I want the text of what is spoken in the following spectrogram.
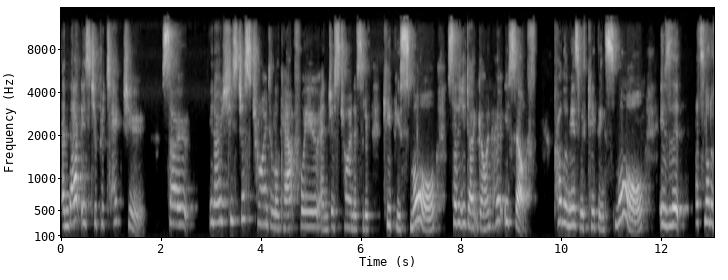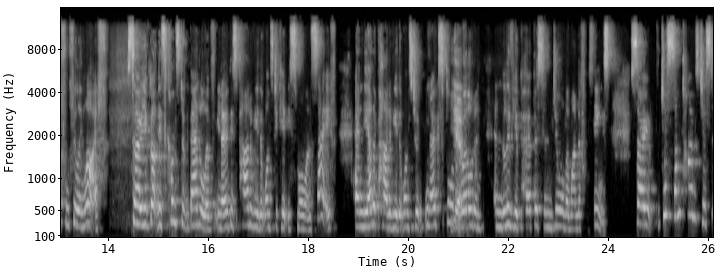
and that is to protect you so you know she's just trying to look out for you and just trying to sort of keep you small so that you don't go and hurt yourself problem is with keeping small is that that's not a fulfilling life so you've got this constant battle of, you know, this part of you that wants to keep you small and safe, and the other part of you that wants to, you know, explore yeah. the world and, and live your purpose and do all the wonderful things. So just sometimes just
